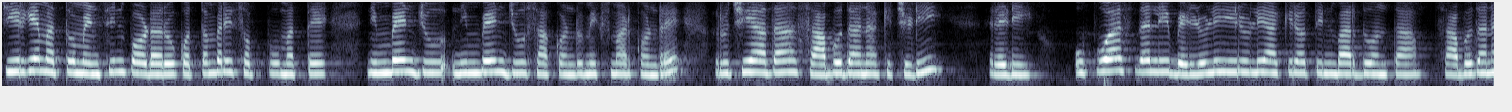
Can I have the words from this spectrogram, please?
ಜೀರಿಗೆ ಮತ್ತು ಮೆಣಸಿನ ಪೌಡರು, ಕೊತ್ತಂಬರಿ ಸೊಪ್ಪು ಮತ್ತು ನಿಂಬೆಹಣ್ಣು ಜ್ಯೂ, ನಿಂಬೆಹಣ್ಣು ಜ್ಯೂಸ್ ಹಾಕ್ಕೊಂಡು ಮಿಕ್ಸ್ ಮಾಡಿಕೊಂಡ್ರೆ ರುಚಿಯಾದ ಸಾಬುದಾನ ಕಿಚಡಿ ರೆಡಿ. ಉಪವಾಸದಲ್ಲಿ ಬೆಳ್ಳುಳ್ಳಿ ಈರುಳ್ಳಿ ಹಾಕಿರೋ ತಿನ್ನಬಾರ್ದು ಅಂತ ಸಾಬುದಾನ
